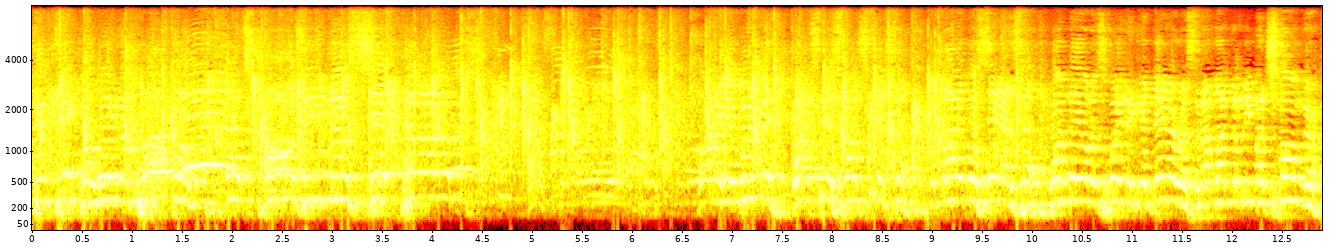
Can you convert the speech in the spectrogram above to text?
can take away the problem that's causing the symptoms. Are you with me? Watch this, watch this. The Bible says uh, one day on his way to Gadaras, and I'm not going to be much longer,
